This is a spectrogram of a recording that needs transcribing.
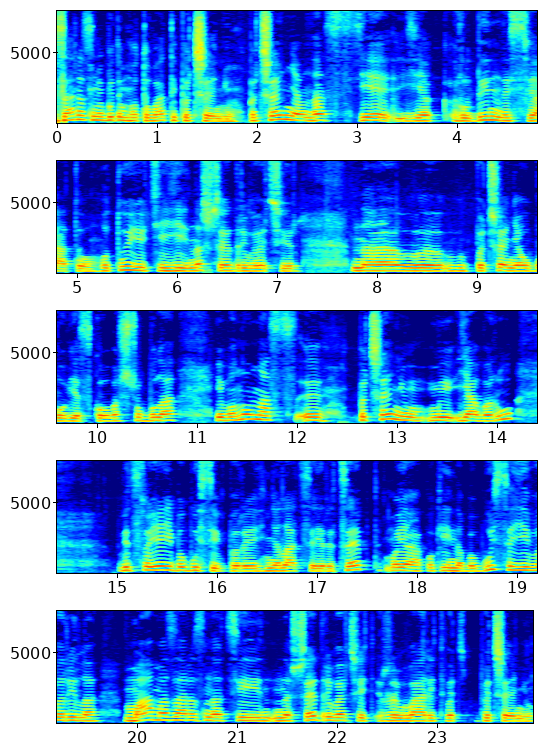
Зараз ми будемо готувати печеню. Печення в нас є як родинне свято. Готують її на щедрий вечір, на е, печення обов'язково, щоб була. І воно в нас е, печеню ми, я вару. Від своєї бабусі перейняла цей рецепт. Моя покійна бабуся її варила. Мама зараз на ці на щедрий вечір варить печеню.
